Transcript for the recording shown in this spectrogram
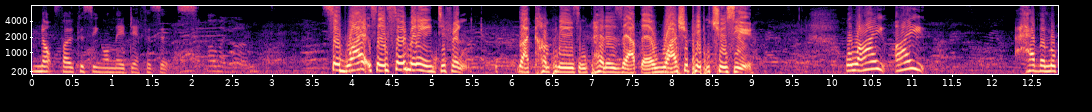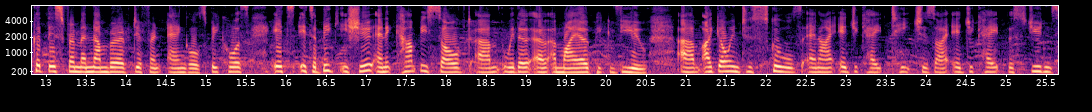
not focusing on their deficits. Oh so why? So so many different like companies and competitors out there. Why should people choose you? Well, I I have a look at this from a number of different angles because it's it's a big issue and it can't be solved um, with a, a, a myopic view. Um, I go into schools and I educate teachers, I educate the students,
